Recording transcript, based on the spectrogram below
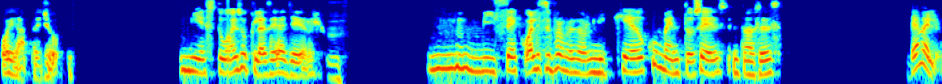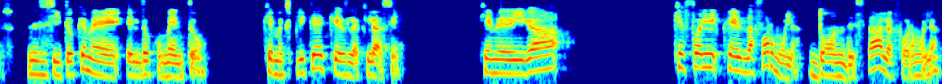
oiga, pues yo ni estuve en su clase de ayer. Mm. ni sé cuál es su profesor, ni qué documentos es, entonces démelos. Necesito que me dé el documento, que me explique qué es la clase, que me diga qué fue qué es la fórmula, dónde está la fórmula,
